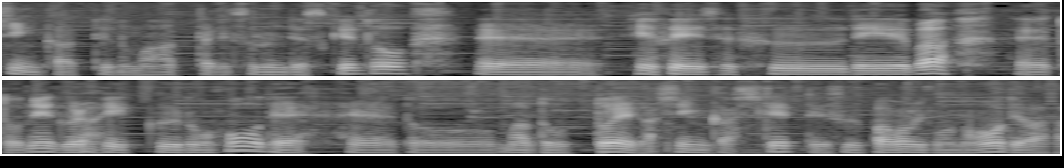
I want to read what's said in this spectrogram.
進化っていうのもあったりするんですけど、えー FSF で言えば、えっ、とね、グラフィックの方で、えっ、と、まあ、ドット絵が進化してって、スーパーファミコンの方では、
